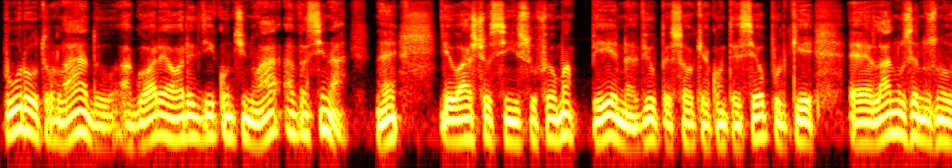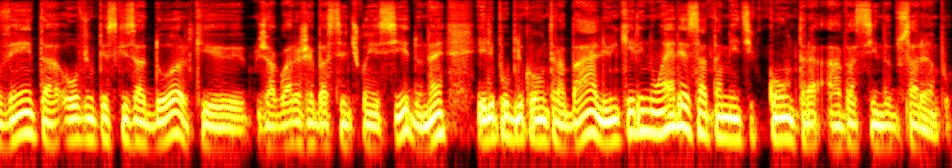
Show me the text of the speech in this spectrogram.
Por outro lado, agora é a hora de continuar a vacinar, né? Eu acho assim, isso foi uma pena, viu, pessoal, que aconteceu, porque é, lá nos anos 90 houve um pesquisador que já agora já é bastante conhecido, né? Ele publicou um trabalho em que ele não era exatamente contra a vacina do sarampo.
